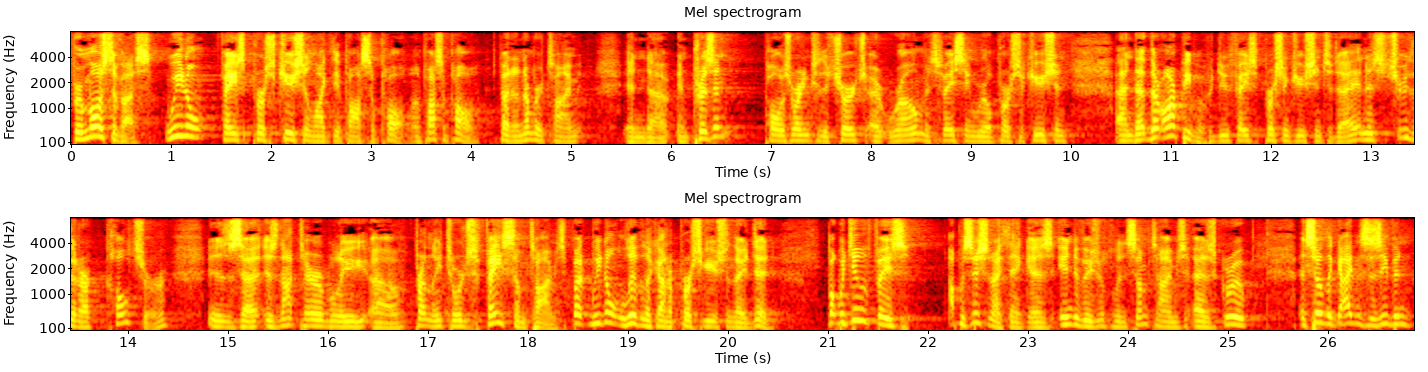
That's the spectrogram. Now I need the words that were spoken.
For most of us, we don't face persecution like the Apostle Paul. Apostle Paul spent a number of time in, uh, in prison. Paul is writing to the church at Rome, is facing real persecution. And uh, there are people who do face persecution today, and it's true that our culture is, uh, is not terribly uh, friendly towards faith sometimes, but we don't live in the kind of persecution they did. But we do face opposition, I think, as individuals and sometimes as group. And so the guidance is even,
